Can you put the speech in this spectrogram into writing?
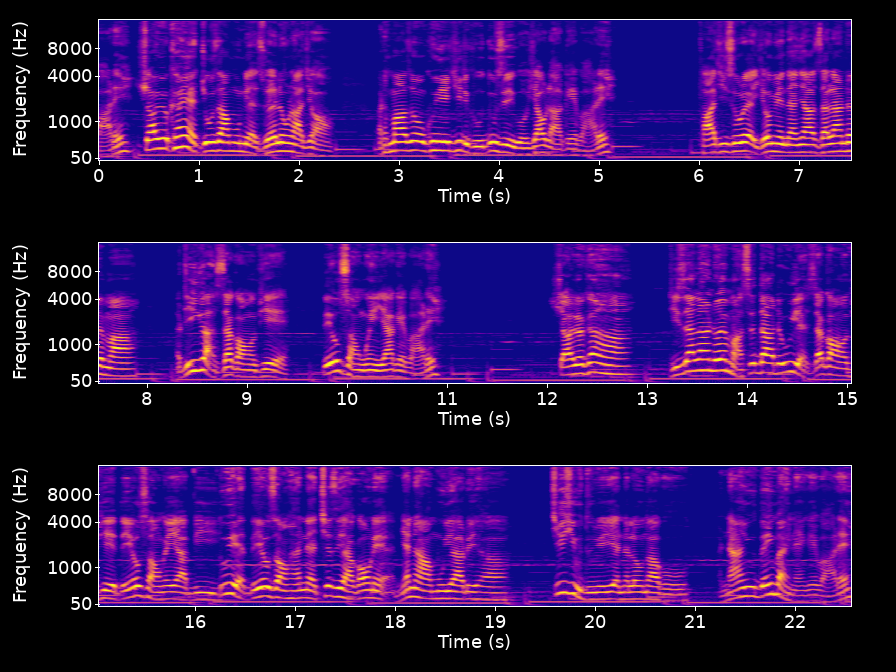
ပါတယ်။ရှာရွက်ခန်းရဲ့စူးစမ်းမှုနဲ့ဇွဲလုံးလာကြောင်းပထမဆုံးအခွင့်အရေးကြီးတစ်ခုသူ့စီကိုရောက်လာခဲ့ပါတယ်။ဖာဂျီဆိုတဲ့ရုံမြင့်တန်းကြားဇလန်တွေမှာအဓိကဇက်ကောင်အဖြစ်သေုပ်ဆောင်ခွင့်ရခဲ့ပါတယ်။ရှာရွက်ခန်းဟာဒီဇလန်တွဲမှာစစ်သားတဦးရဲ့ဇက်ကောင်အဖြစ်သေုပ်ဆောင်ခဲ့ရပြီးသူ့ရဲ့သေုပ်ဆောင်ဟန်နဲ့ချစ်စရာကောင်းတဲ့မျက်နှာမူရာတွေဟာကြီးရှုသူတွေရဲ့နှလုံးသားကိုအနိုင်ယူသိမ့်ပိုင်နိုင်ခဲ့ပါတယ်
